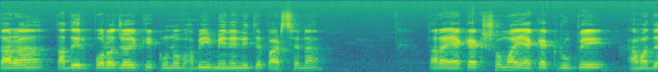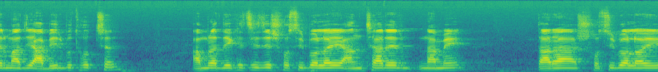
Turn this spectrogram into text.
তারা তাদের পরাজয়কে কোনোভাবেই মেনে নিতে পারছে না। তারা এক এক সময় এক এক রূপে আমাদের মাঝে আবির্ভূত হচ্ছেন। আমরা দেখেছি যে সচিবালয়ে আনসারের নামে তারা সচিবালয়ে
